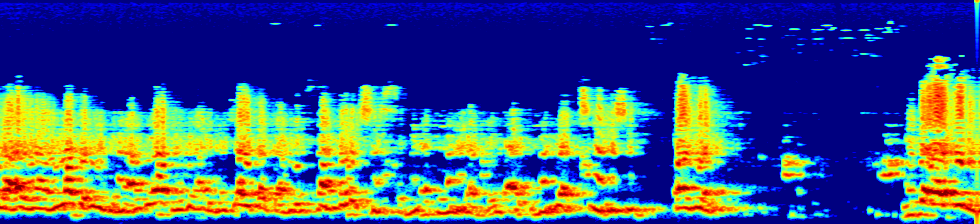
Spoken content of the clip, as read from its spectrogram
لا الہ الا اللہ جناب یا بجاه مشاہد کا قبرستان بڑی چیز سنت ہے یا بدعت یا چیز ہے متوجه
